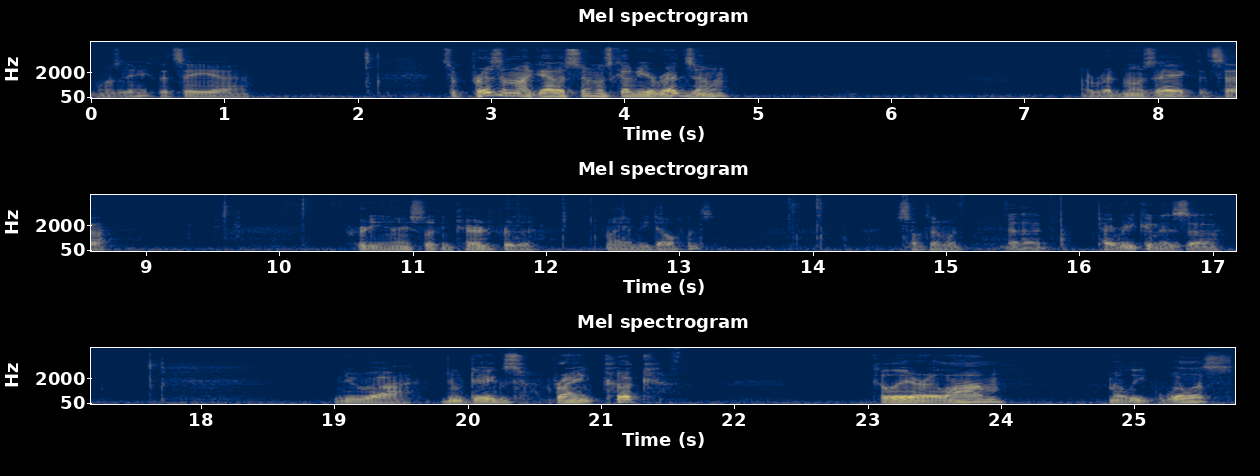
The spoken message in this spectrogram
Mosaic. That's a uh, it's a prism. I gotta assume it's got to be a red zone. A red mosaic. That's a pretty nice looking card for the Miami Dolphins. Something with uh, Tyreek and his uh, new uh, new digs. Bryan Cook, Khalil Elam, Malik Willis.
